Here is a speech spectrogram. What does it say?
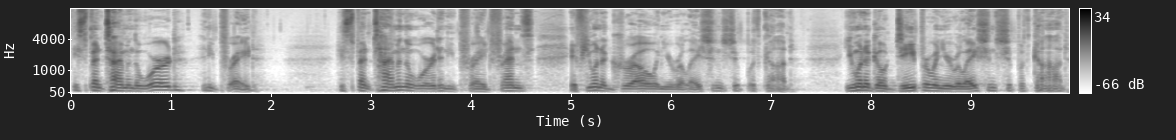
He spent time in the Word and he prayed. He spent time in the Word and he prayed. Friends, if you want to grow in your relationship with God, you want to go deeper in your relationship with God,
